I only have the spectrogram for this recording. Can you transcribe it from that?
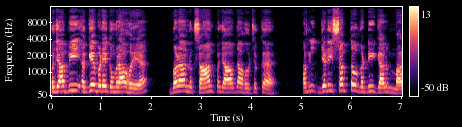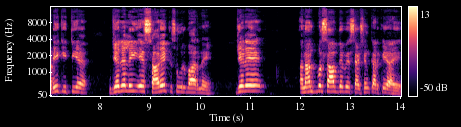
ਪੰਜਾਬੀ ਅੱਗੇ ਬੜੇ ਗੁੰਮਰਾਹ ਹੋਏ ਆ, ਬੜਾ ਨੁਕਸਾਨ ਪੰਜਾਬ ਦਾ ਹੋ ਚੁੱਕਾ ਹੈ। ਅਗਲੀ, ਜਿਹੜੀ ਸਭ ਤੋਂ ਵੱਡੀ ਗੱਲ ਮਾੜੀ ਕੀਤੀ ਹੈ ਜਿਹਦੇ ਲਈ ਇਹ ਸਾਰੇ ਕਸੂਰਵਾਰ ਨੇ, ਜਿਹੜੇ ਅਨੰਦਪੁਰ ਸਾਹਿਬ ਦੇ ਵਿੱਚ ਸੈਸ਼ਨ ਕਰਕੇ ਆਏ।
